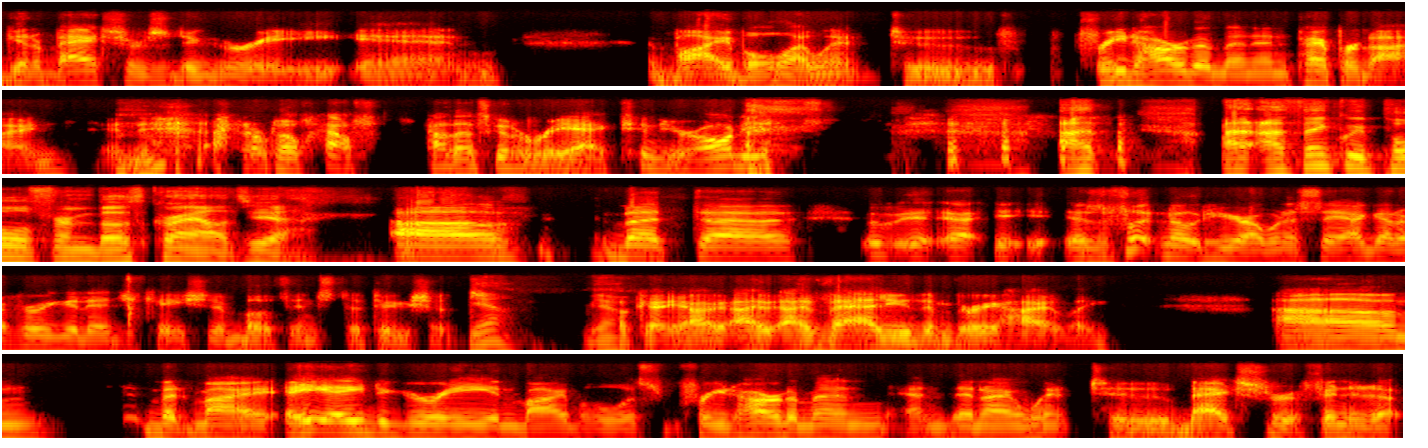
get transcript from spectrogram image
get a bachelor's degree in Bible. I went to Freed Hardeman and Pepperdine, and I don't know how, how that's going to react in your audience. I, I think we pull from both crowds. Yeah. Uh, but uh, as a footnote here, I want to say I got a very good education at both institutions. Yeah, yeah. Okay, I, I, value them very highly. Um, but my AA degree in Bible was from Freed Hardeman, and then I went to bachelor, finished up,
